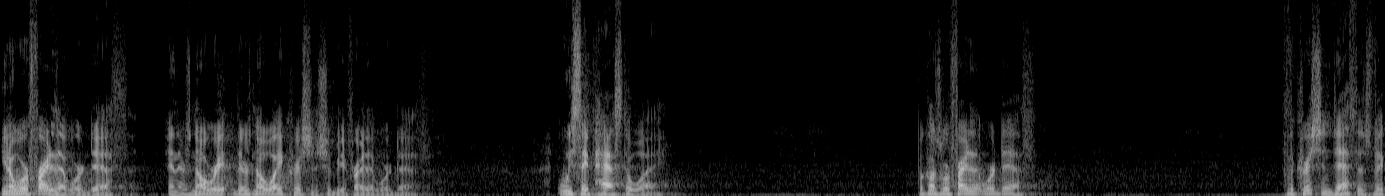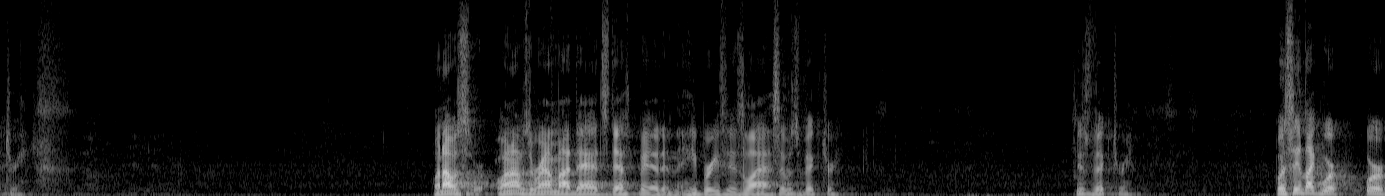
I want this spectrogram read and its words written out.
You know, we're afraid of that word death, and there's no, re- there's no way Christians should be afraid of that word death. We say passed away because we're afraid of that word death. For the Christian, death is victory. When I, was, when I was around my dad's deathbed and he breathed his last, it was victory. It was victory. But it seems like we're, we're,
